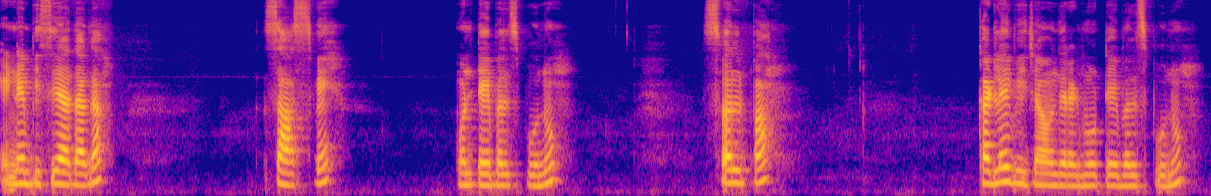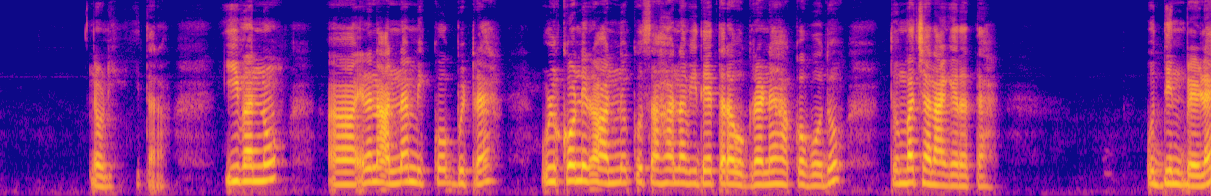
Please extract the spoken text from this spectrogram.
ಎಣ್ಣೆ ಬಿಸಿ ಆದಾಗ ಸಾಸಿವೆ, ಒಂದು ಟೇಬಲ್ ಸ್ಪೂನು, ಸ್ವಲ್ಪ ಕಡಲೆ ಬೀಜ ಒಂದೆರಡು ಮೂರು ಟೇಬಲ್ ಸ್ಪೂನು. ನೋಡಿ, ಈ ಥರ ಈವನ್ನು ಏನಾನ ಅನ್ನ ಮಿಕ್ಕೋಗ್ಬಿಟ್ರೆ ಉಳ್ಕೊಂಡಿರೋ ಅನ್ನಕ್ಕೂ ಸಹ ನಾವು ಇದೇ ಥರ ಒಗ್ಗರಣೆ ಹಾಕ್ಕೋಬೋದು ತುಂಬ ಚೆನ್ನಾಗಿರುತ್ತೆ. ಉದ್ದಿನಬೇಳೆ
